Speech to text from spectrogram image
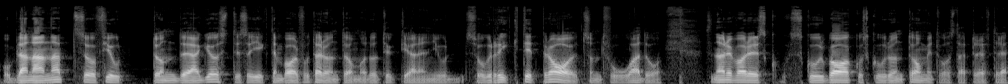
Och bland annat så 14 augusti så gick den barfota runt om och då tyckte jag den såg riktigt bra ut som tvåa då. Sen har det varit skor bak och skor runt om i två starter efter det.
